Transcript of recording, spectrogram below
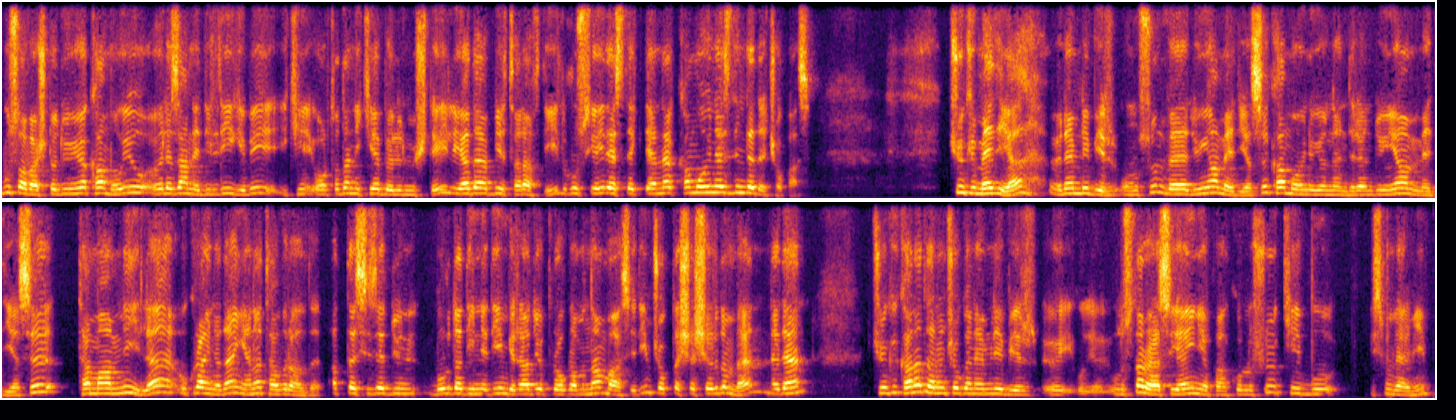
Bu savaşta dünya kamuoyu öyle zannedildiği gibi iki, ortadan ikiye bölünmüş değil ya da bir taraf değil. Rusya'yı destekleyenler kamuoyu nezdinde de çok az. Çünkü medya önemli bir unsur ve dünya medyası, kamuoyunu yönlendiren dünya medyası tamamıyla Ukrayna'dan yana tavır aldı. Hatta size dün burada dinlediğim bir radyo programından bahsedeyim. Çok da şaşırdım ben. Neden? Çünkü Kanada'nın çok önemli bir e, uluslararası yayın yapan kuruluşu ki bu ismi vermeyeyim.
